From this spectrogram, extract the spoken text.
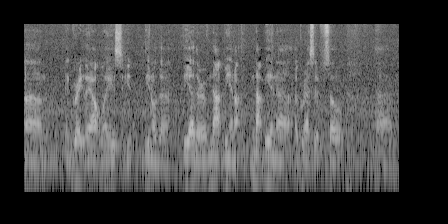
Um, it greatly outweighs, you know, the the other of not being not being uh, aggressive. So um,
